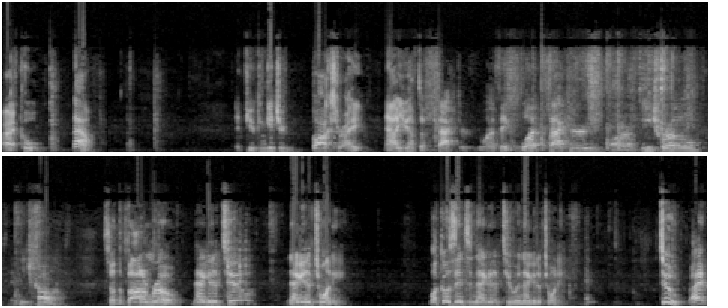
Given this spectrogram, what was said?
All right, cool. Now, if you can get your box right, now you have to factor. You want to think what factors are on each row and each column. So the bottom row, negative 2, negative 20. What goes into negative 2 and negative 20? 2, right?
